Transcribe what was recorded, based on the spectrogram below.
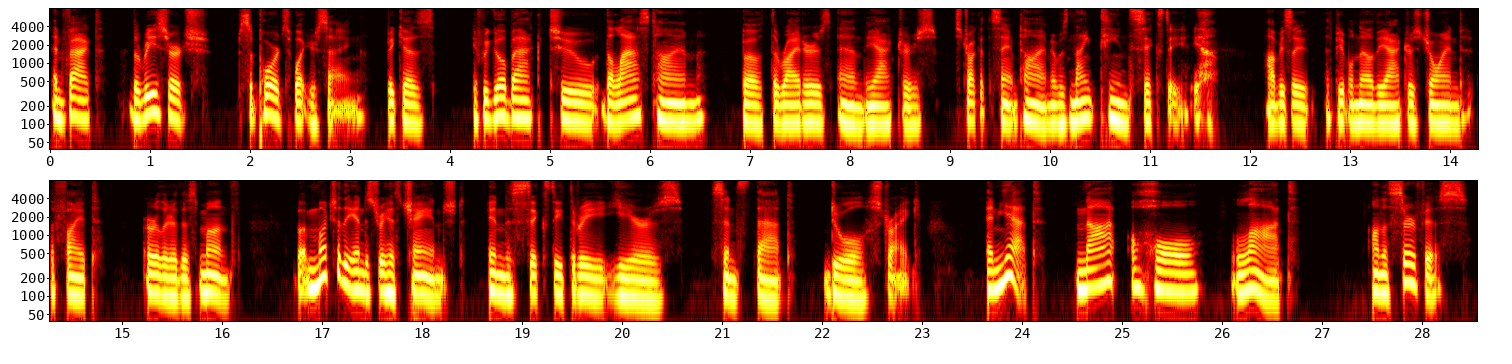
In fact, the research supports what you're saying because if we go back to the last time both the writers and the actors struck at the same time, it was 1960. Yeah. Obviously, as people know, the actors joined the fight earlier this month, but much of the industry has changed in the 63 years since that dual strike. And yet, not a whole lot on the surface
